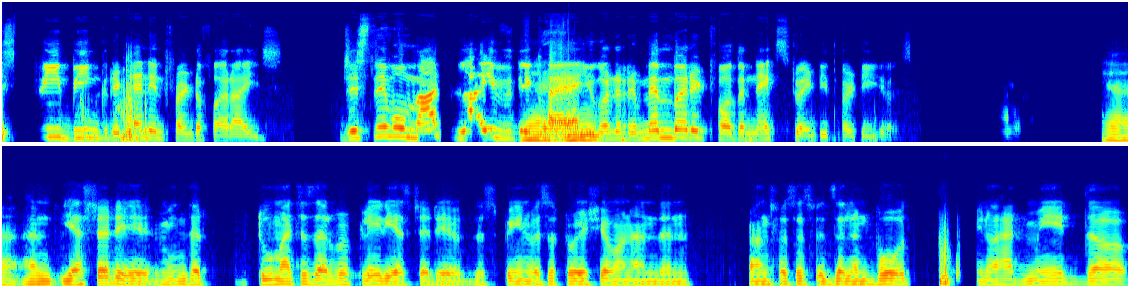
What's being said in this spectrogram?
history being written in front of our eyes. जिसने वो मैच लाइव देखा है and- यू गोना रिमेंबर इट फॉर द नेक्स्ट 20 30 years Yeah, and yesterday, I mean, the two matches that were played yesterday, the Spain versus Croatia one and then France versus Switzerland, both, you know, had made the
